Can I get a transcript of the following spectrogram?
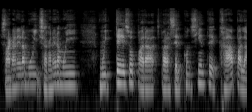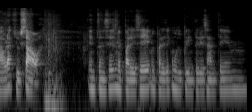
Sagan era muy, Sagan era muy, muy teso para, para ser consciente de cada palabra que usaba. Entonces me parece, me parece como súper interesante mm,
